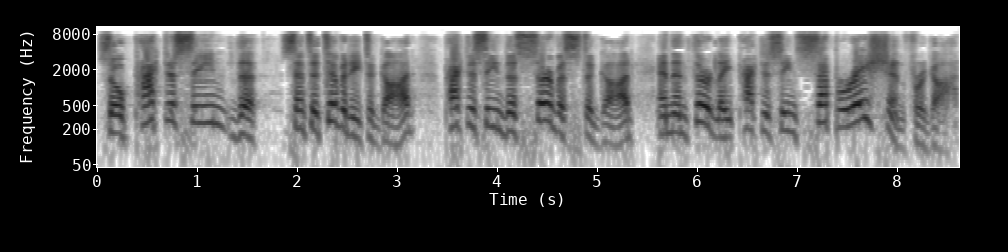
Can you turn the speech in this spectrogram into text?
So practicing the sensitivity to God, practicing the service to God, and then thirdly, practicing separation for God.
